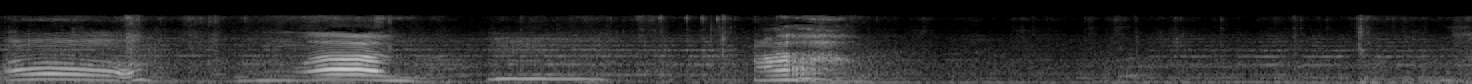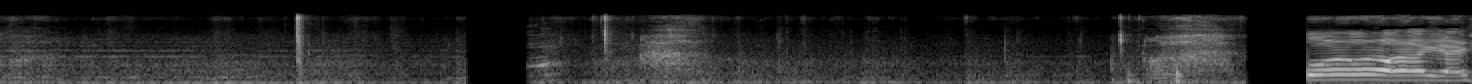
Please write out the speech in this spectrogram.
О, а, а. Ай.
